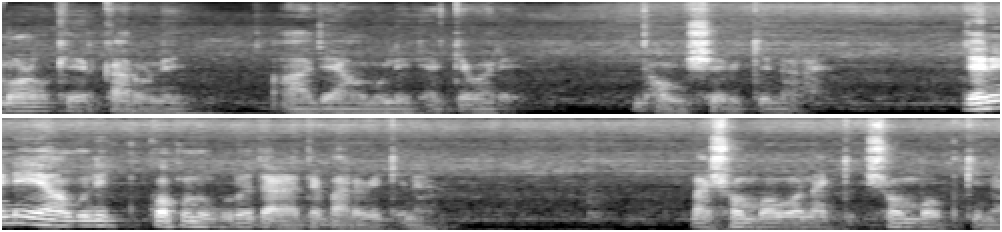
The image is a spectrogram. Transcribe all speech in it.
মড়কের কারণে আজ আওয়ামী লীগ একেবারে ধ্বংসের কিনারায় জানি না, এই আওয়ামী লীগ কখনো ঘুরে দাঁড়াতে পারবে কিনা? বা সম্ভাবনা সম্ভব কিনা?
